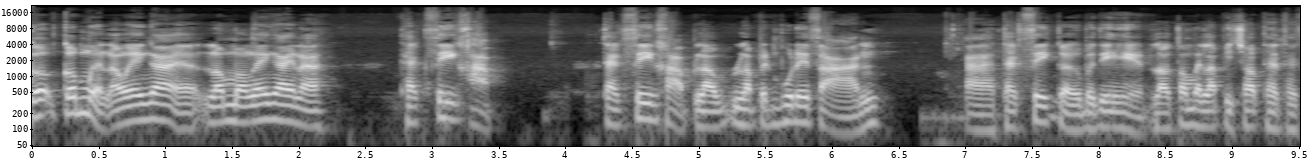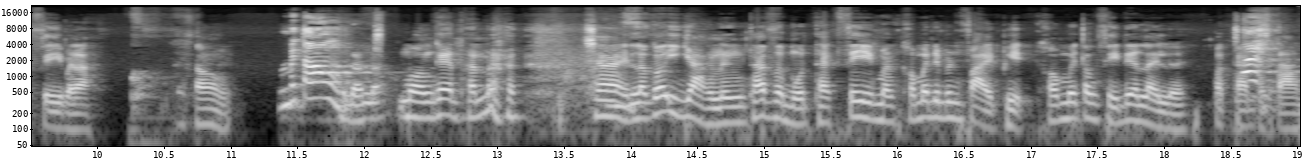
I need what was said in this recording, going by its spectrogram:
ก็ก็เหมือนเอาง่ายๆเรามองง่าย ๆ นะแท็กซี่ขับ แท็กซี่ขับเราเราเป็นผู้โดยสาร อ่าแท็กซี่เกิดอุบัติเหตุ เราต้องไปรับผิดชอบแทนแท็กซี่ไหมล่ะไม่ต้องไม่ต้องแค่นั้นนะมองแค่นั้นนะใช่แล้วก็อีกอย่างหนึ่งถ้าสมมติแท็กซี่มันเขาไม่ได้เป็นฝ่ายผิด เขาไม่ต้องซีเรียสอะไรเลย ประกันใช่จัดการ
